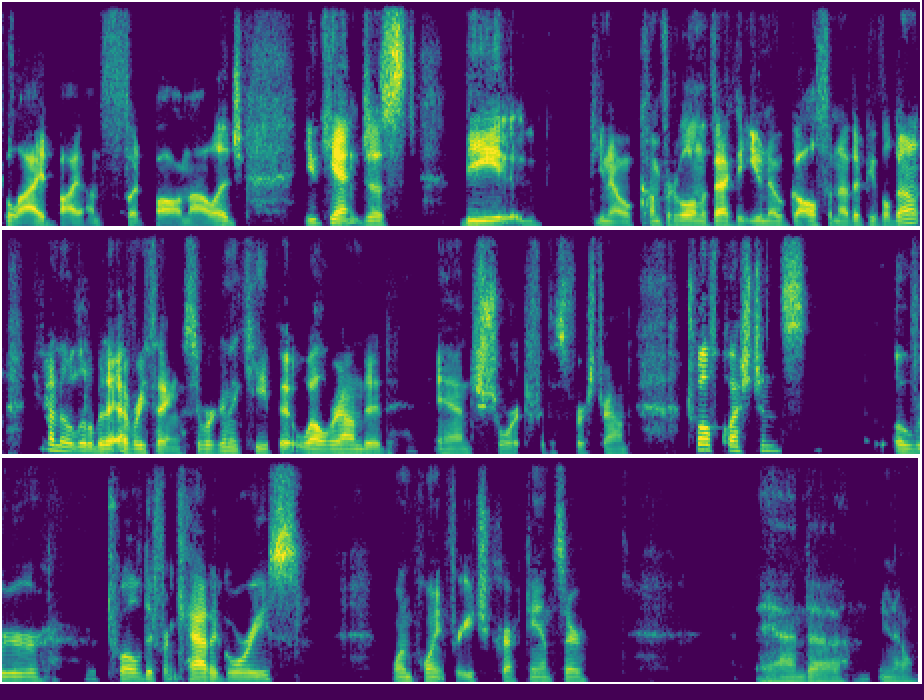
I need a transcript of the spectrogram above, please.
glide by on football knowledge. You can't just be you know comfortable in the fact that you know golf and other people don't you gotta know a little bit of everything so we're going to keep it well rounded and short for this first round 12 questions over 12 different categories, one point for each correct answer. And, uh, you know,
